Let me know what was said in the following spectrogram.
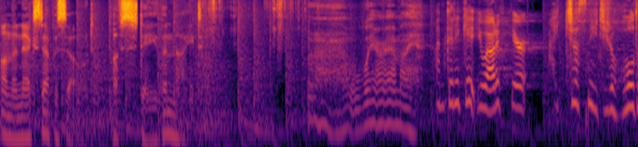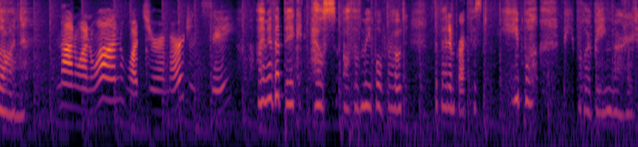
On the next episode of Stay the Night. Where am I? I'm gonna get you out of here. I just need you to hold on. 911, what's your emergency? I'm in the big house off of Maple Road, the bed and breakfast. People, people are being murdered.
